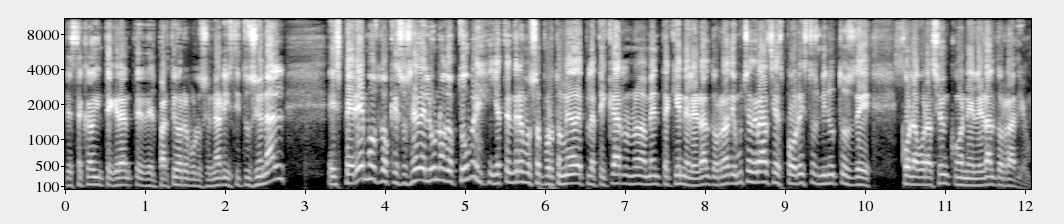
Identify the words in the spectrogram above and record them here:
destacado integrante del Partido Revolucionario Institucional. Esperemos lo que sucede el 1 de octubre y ya tendremos oportunidad de platicarlo nuevamente aquí en el Heraldo Radio. Muchas gracias por estos minutos de colaboración con el Heraldo Radio.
